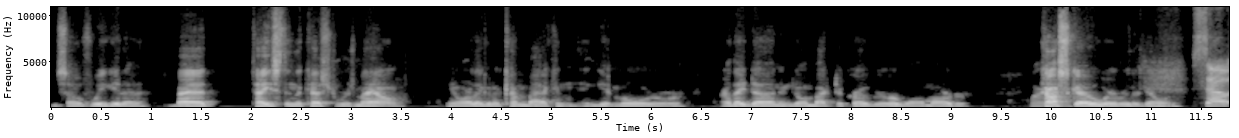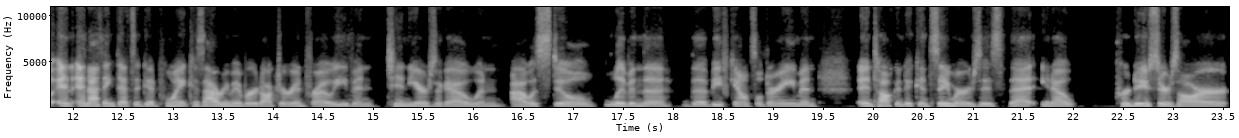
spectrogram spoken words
And so if we get a bad taste in the customer's mouth, you know, are they going to come back and, and get more or are they done and going back to Kroger or Walmart or Wherever. Costco, wherever they're going? So, and and I think that's a good point because I remember Dr. Infro even ten years ago when I was still living the the beef council dream and and talking to consumers is that you know producers are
